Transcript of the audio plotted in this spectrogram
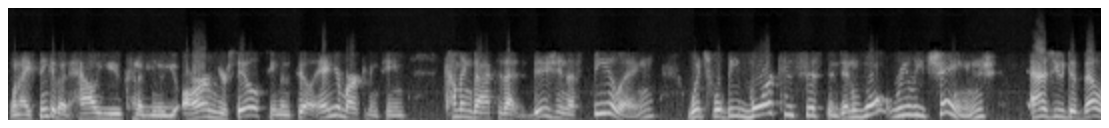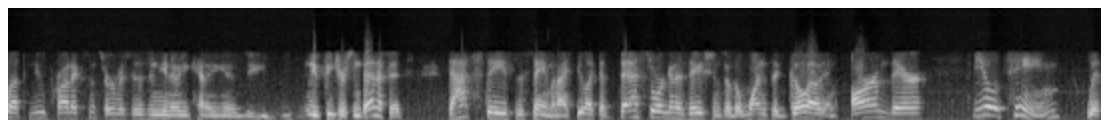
when I think about how you kind of you know you arm your sales team and sales and your marketing team coming back to that vision of feeling, which will be more consistent and won't really change as you develop new products and services and you know you kind of you know new features and benefits. That stays the same, and I feel like the best organizations are the ones that go out and arm their field team with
